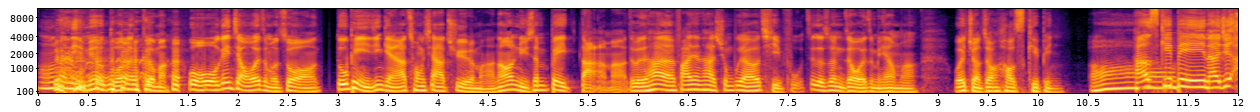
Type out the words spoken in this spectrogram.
哦，那你也没有多那个嘛？我我跟你讲，我会怎么做哦？毒品已经给他冲下去了嘛，然后女生被打嘛，对不对？他发现他的胸部要有起伏，这个时候你知道我会怎么样吗？我会假装 housekeeping 哦，housekeeping，然后就啊。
